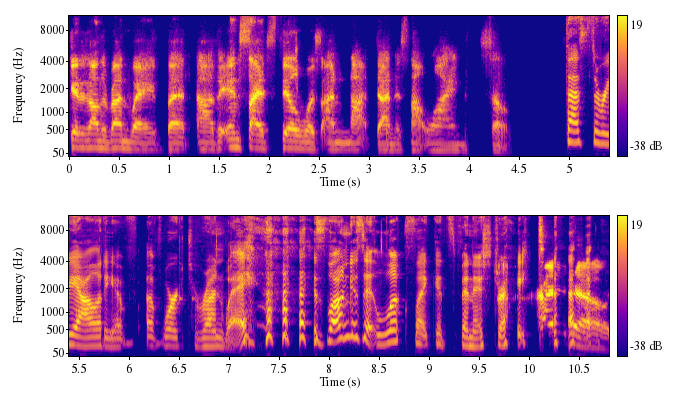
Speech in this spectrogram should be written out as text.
get it on the runway, but uh, the inside still was I'm not done. It's not lined. So that's the reality of of work to runway. as long as it looks like it's finished, right? I know.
